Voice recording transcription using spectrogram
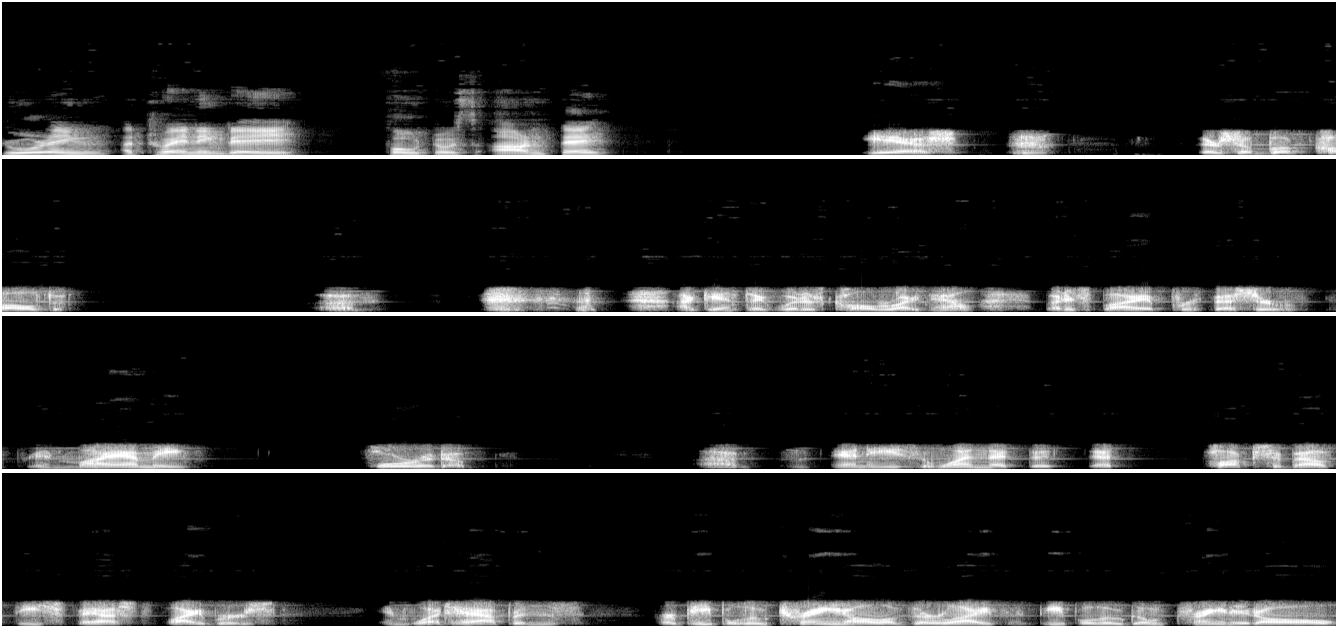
during a training day photos, aren't they? Yes. There's a book called, um, I can't think what it's called right now, but it's by a professor in Miami, Florida. Uh, and he's the one that, that, that talks about these fast fibers and what happens for people who train all of their life and people who don't train at all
